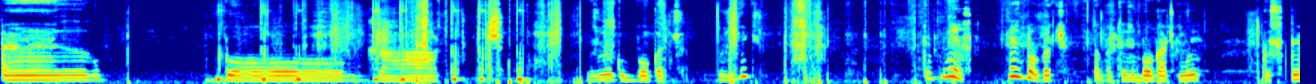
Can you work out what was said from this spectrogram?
e, bogacz. Wezmę go bogacz. Może być? To jest. Jest bogacz. Dobra, to jest bogacz mój. Tylko z tym,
